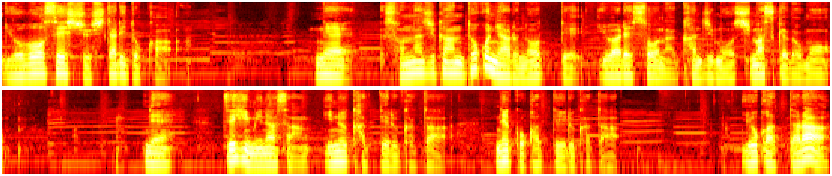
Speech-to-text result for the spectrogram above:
予防接種したりとかね。そんな時間どこにあるの？って言われそうな感じもしますけども。ね。是非皆さん犬飼ってる方猫飼っている方よかったら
